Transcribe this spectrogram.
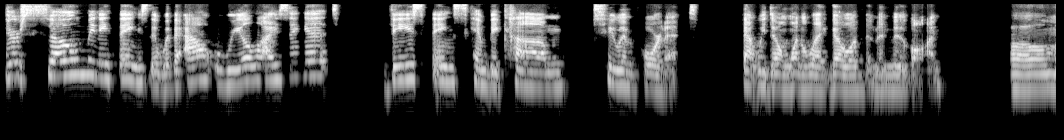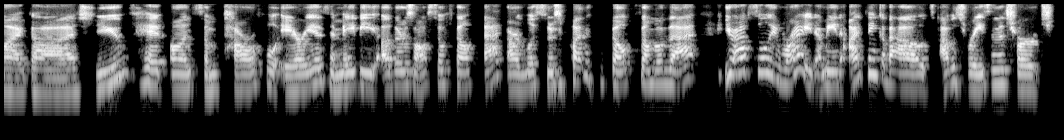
There's so many things that without realizing it, these things can become too important that we don't want to let go of them and move on. Oh my gosh, you've hit on some powerful areas, and maybe others also felt that. Our listeners might have felt some of that. You're absolutely right. I mean, I think about I was raised in the church.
